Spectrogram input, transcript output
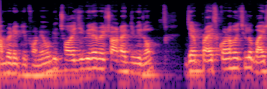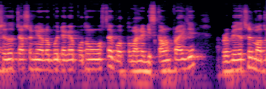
update একটি ফোন এবং কি ছয় জিবি র্যাম, একশো আঠাশ জিবি রোম যার প্রাইস করা হয়েছিল বাইশ হাজার চারশো নিরানব্বই টাকায় প্রথম অবস্থায়, বর্তমানে ডিসকাউন্ট প্রাইজে আপনারা পেয়ে যাচ্ছেন মাত্র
